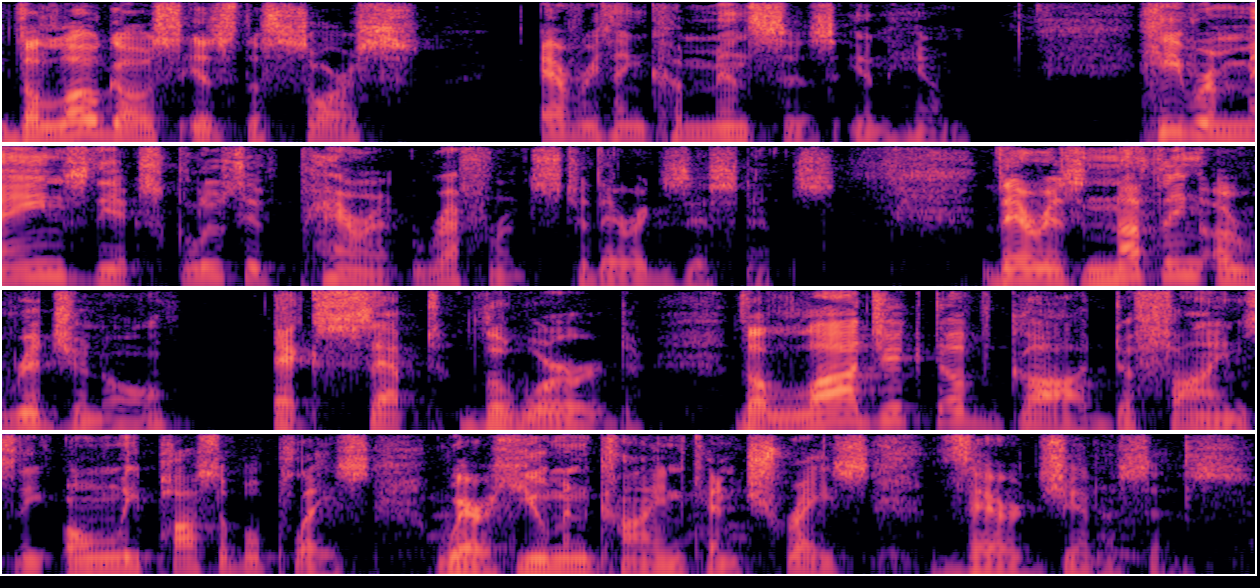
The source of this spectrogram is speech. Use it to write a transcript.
The Logos is the source, everything commences in Him. He remains the exclusive parent reference to their existence. There is nothing original except the Word. The logic of God defines the only possible place where humankind can trace their genesis.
